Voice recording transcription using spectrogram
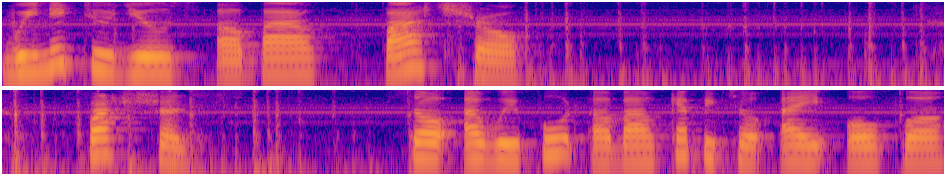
We need to use about partial fractions. So uh, I will put about capital A over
